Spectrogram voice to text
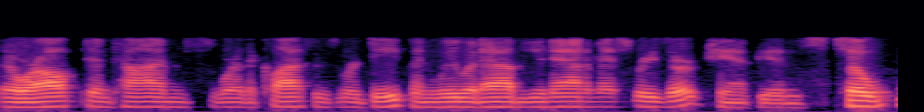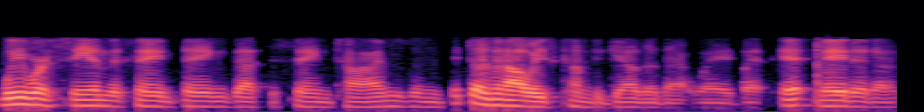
There were often times where the classes were deep and we would have unanimous reserve champions. So we were seeing the same things at the same times. And it doesn't always come together that way, but it made it a,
